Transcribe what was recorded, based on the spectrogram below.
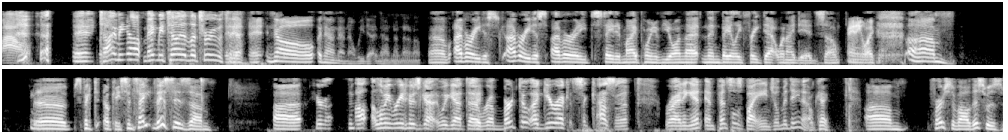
Wow. uh, Tie me up. Make me tell you the truth. Uh, no, no, no, no. We don't. No, no, no, no. Uh, I've already, dis- I've already, dis- I've already stated my point of view on that, and then Bailey freaked out when I did. So anyway, um, uh, spect- okay. Since I, this is, um, uh, Here, I'll, let me read who's got. We got uh, Roberto Aguirre Sacasa writing it, and pencils by Angel Medina. okay. Um, first of all, this was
